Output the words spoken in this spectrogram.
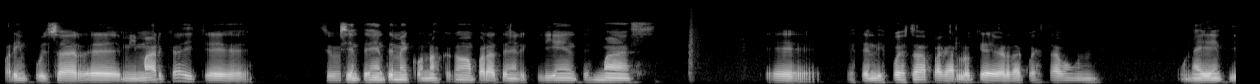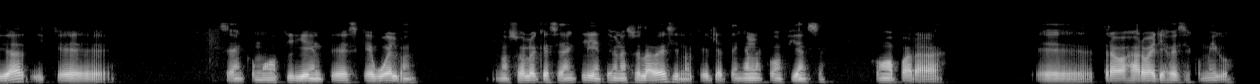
para impulsar eh, mi marca y que suficiente gente me conozca como para tener clientes más eh, que estén dispuestos a pagar lo que de verdad cuesta una identidad y que sean como clientes que vuelvan. No solo que sean clientes una sola vez, sino que ya tengan la confianza como para eh, trabajar varias veces conmigo.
